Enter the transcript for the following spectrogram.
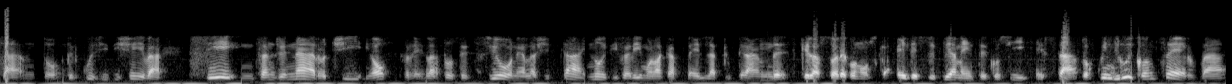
santo, per cui si diceva se San Gennaro ci offre la protezione alla città, noi ti faremo la cappella più grande che la storia conosca ed effettivamente così è stato. Quindi lui conserva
